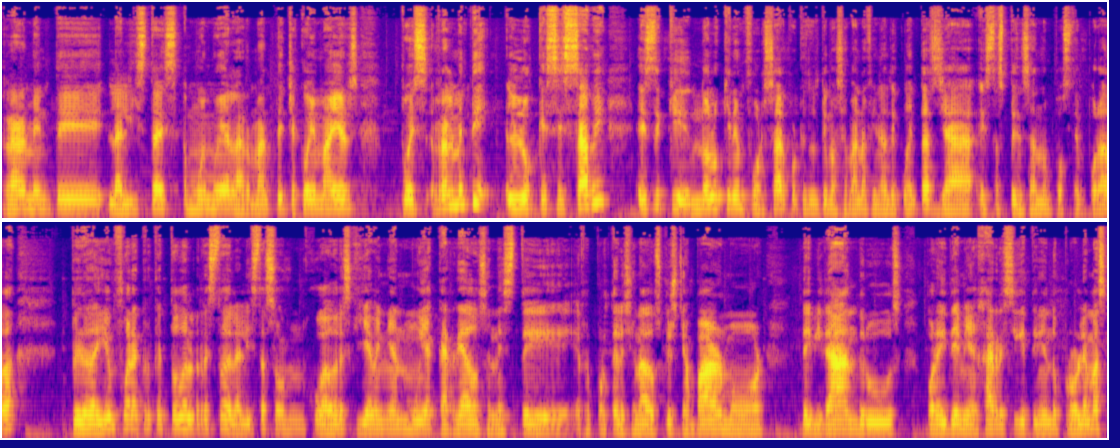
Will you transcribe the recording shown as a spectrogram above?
Realmente la lista es muy muy alarmante. Jacoby Myers, pues realmente lo que se sabe es de que no lo quieren forzar porque es la última semana, a final de cuentas, ya estás pensando en postemporada. Pero de ahí en fuera creo que todo el resto de la lista son jugadores que ya venían muy acarreados en este reporte de lesionados. Christian Barmore, David Andrews, por ahí Demian Harris sigue teniendo problemas.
